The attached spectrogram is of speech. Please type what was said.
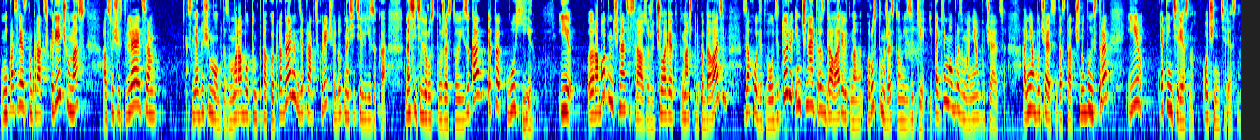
Непосредственно практика речи у нас осуществляется следующим образом. Мы работаем по такой программе, где практику речи ведут носители языка. Носители русского жестового языка – это глухие. И Работа начинается сразу же. Человек, наш преподаватель, заходит в аудиторию и начинает разговаривать на русском жестовом языке. И таким образом они обучаются. Они обучаются достаточно быстро, и это интересно, очень интересно.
